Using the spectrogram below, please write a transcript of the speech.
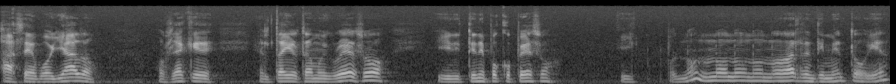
acebollado, o sea que el tallo está muy grueso y tiene poco peso y pues no, no, no, no, no da rendimiento bien.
